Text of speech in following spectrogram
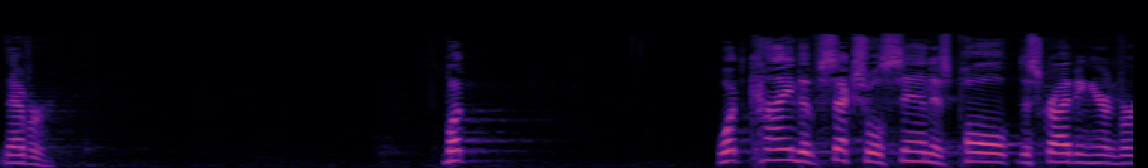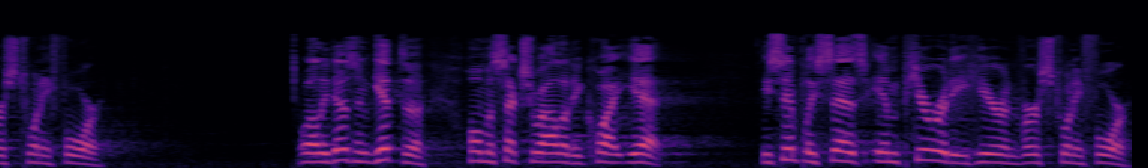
Never. But what kind of sexual sin is Paul describing here in verse 24? Well, he doesn't get to homosexuality quite yet. He simply says impurity here in verse 24.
